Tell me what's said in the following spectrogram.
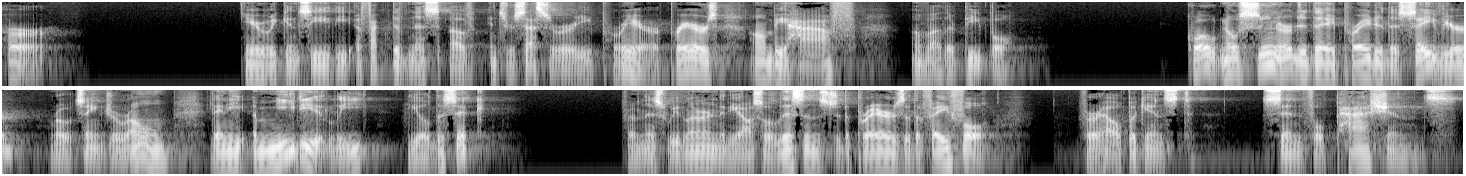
her. Here we can see the effectiveness of intercessory prayer, prayers on behalf of other people. Quote, no sooner did they pray to the Savior, wrote St. Jerome, than he immediately healed the sick. From this, we learn that he also listens to the prayers of the faithful for help against sinful passions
